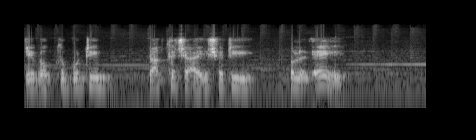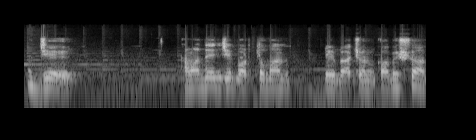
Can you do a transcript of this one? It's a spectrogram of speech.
যে বক্তব্যটি রাখতে চাই, সেটি হলো এই যে আমাদের যে বর্তমান নির্বাচন কমিশন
